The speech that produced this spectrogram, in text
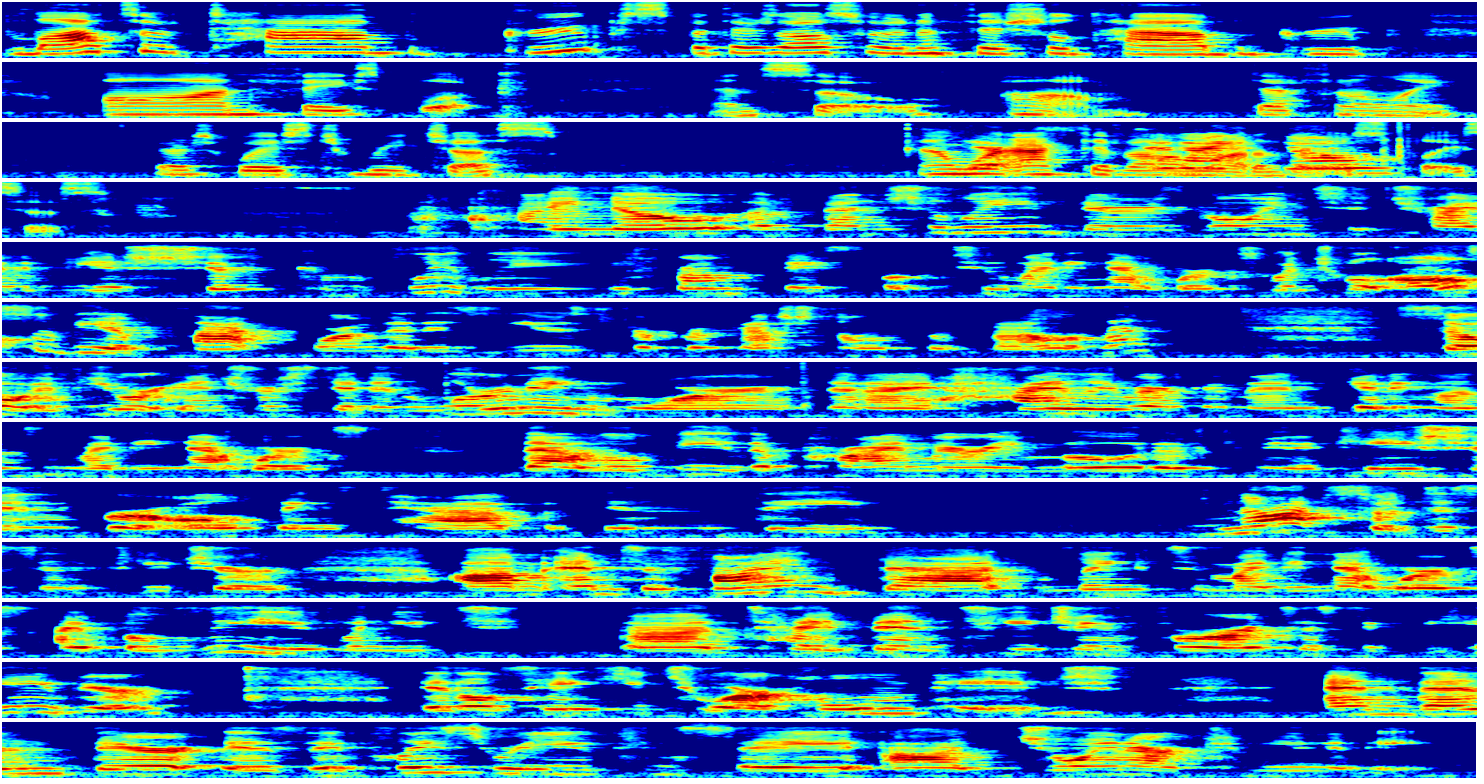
lots of tab groups, but there's also an official tab group on Facebook. And so um, definitely there's ways to reach us. And yes. we're active on and a lot I of know, those places. I know eventually there's going to try to be a shift completely from Facebook to Mighty Networks, which will also be a platform that is used for professional development. So if you are interested in learning more, then I highly recommend getting onto Mighty Networks. That will be the primary mode of communication for all things tab in the not so distant future. Um, and to find that link to Mighty Networks, I believe when you t- uh, type in teaching for artistic behavior, it'll take you to our home page. And then there is a place where you can say, uh, join our community,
